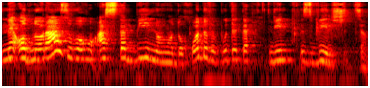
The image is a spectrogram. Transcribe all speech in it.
не одноразового, а стабільного доходу ви будете, він збільшиться.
